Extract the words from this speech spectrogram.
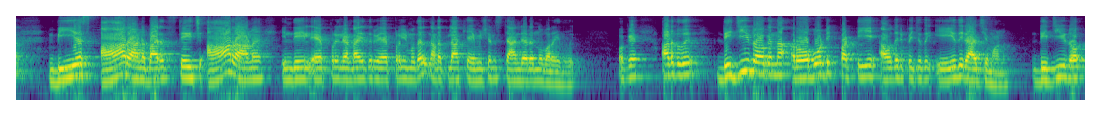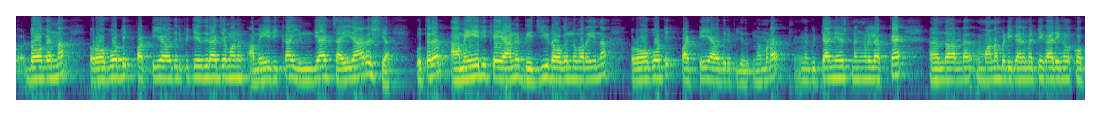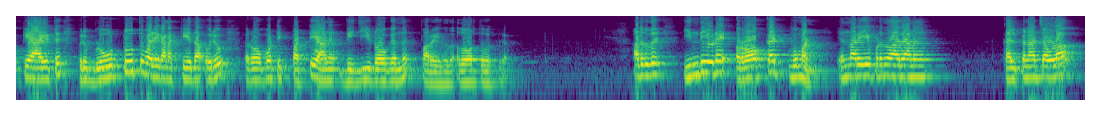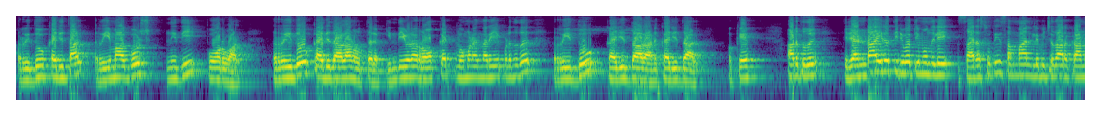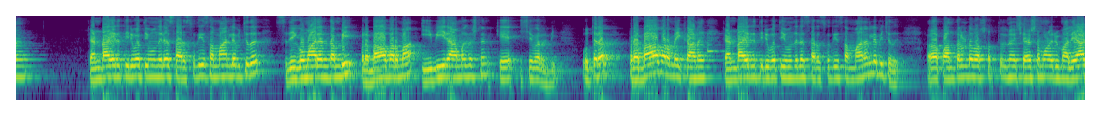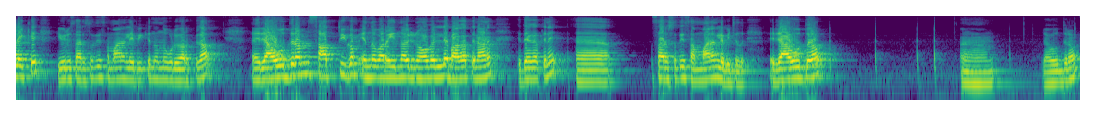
ബി എസ് ആറാണ് ഭാരത് സ്റ്റേജ് ആറാണ് ഇന്ത്യയിൽ ഏപ്രിൽ രണ്ടായിരത്തി ഏപ്രിൽ മുതൽ നടപ്പിലാക്കിയ എമിഷൻ സ്റ്റാൻഡേർഡ് എന്ന് പറയുന്നത്. ഓക്കെ അടുത്തത് ഡിജി ഡോഗ് എന്ന റോബോട്ടിക് പട്ടിയെ അവതരിപ്പിച്ചത് ഏത് രാജ്യമാണ്? ഡിജി ഡോ ഡോഗ് എന്ന റോബോട്ടിക് പട്ടിയെ അവതരിപ്പിച്ച ഏത് രാജ്യമാണ്? America India China Russia. ഉത്തരം അമേരിക്കയാണ് ഡിജി ഡോഗ് എന്ന് പറയുന്ന റോബോട്ടിക് പട്ടിയെ അവതരിപ്പിച്ചത്. നമ്മുടെ കുറ്റാന്വേഷണങ്ങളിലൊക്കെ എന്താ പറയുക മണം പിടിക്കാനും മറ്റു കാര്യങ്ങൾക്കൊക്കെ ആയിട്ട് ഒരു ബ്ലൂടൂത്ത് വഴി കണക്ട് ചെയ്ത ഒരു റോബോട്ടിക് പട്ടിയാണ് ഡിജി ഡോഗ് എന്ന് പറയുന്നത്. അത് ഓർത്ത് വെക്കുക. അടുത്തത് ഇന്ത്യയുടെ റോക്കറ്റ് വുമൺ എന്നറിയപ്പെടുന്നത് ആരാണ്? കൽപ്പന ചൗള റിതു കരിതാൾ റീമ ഘോഷ് നിധി പോർവാൾ. റിതു കരിതാളാണ് ഉത്തരം. ഇന്ത്യയുടെ റോക്കറ്റ് വുമൺ എന്നറിയപ്പെടുന്നത് റിതു കരിതാളാണ്. കരിതാൾ. ഓക്കെ. അടുത്തത് രണ്ടായിരത്തി ഇരുപത്തി മൂന്നിലെ സരസ്വതി സമ്മാൻ ലഭിച്ചത് ആർക്കാണ്? രണ്ടായിരത്തി ഇരുപത്തി മൂന്നിലെ സരസ്വതി സമ്മാൻ ലഭിച്ചത് Sreekumaran Thampi Prabhavarma E V Ramakrishnan K Sivareddy. ഉത്തരം പ്രഭാവർമ്മയ്ക്കാണ്. രണ്ടായിരത്തി ഇരുപത്തി മൂന്നിലെ സരസ്വതി സമ്മാനം ലഭിച്ചത്. പന്ത്രണ്ട് വർഷത്തിന് ശേഷമാണ് ഒരു മലയാളിക്ക് ഈ ഒരു സരസ്വതി സമ്മാനം ലഭിക്കുന്നതെന്ന് കൂടി ഓർക്കുക. രൗദ്രം സാത്വികം എന്ന് പറയുന്ന ഒരു നോവലിലെ ഭാഗത്തിനാണ് ഇദ്ദേഹത്തിന് സരസ്വതി സമ്മാനം ലഭിച്ചത്. രൗദ്രം രൗദ്രം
